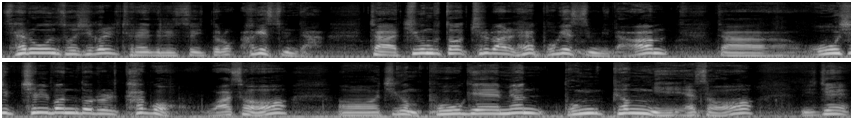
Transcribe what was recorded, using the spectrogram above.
새로운 소식을 전해드릴 수 있도록 하겠습니다. 자, 지금부터 출발을 해 보겠습니다. 자, 57번 도를 타고 와서 어, 지금 보계면 동평리에서 이제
